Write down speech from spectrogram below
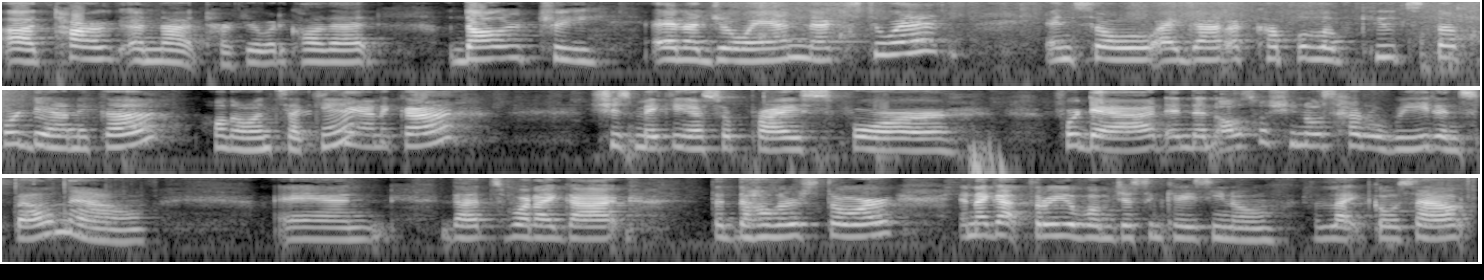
uh, Tar, uh, not Target, what do you call that? Dollar Tree and a Joann next to it. And so I got a couple of cute stuff for Danica. Hold on one second. Danica. She's making a surprise for for dad. And then also she knows how to read and spell now. And that's what I got the dollar store. And I got three of them just in case, you know, the light goes out.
